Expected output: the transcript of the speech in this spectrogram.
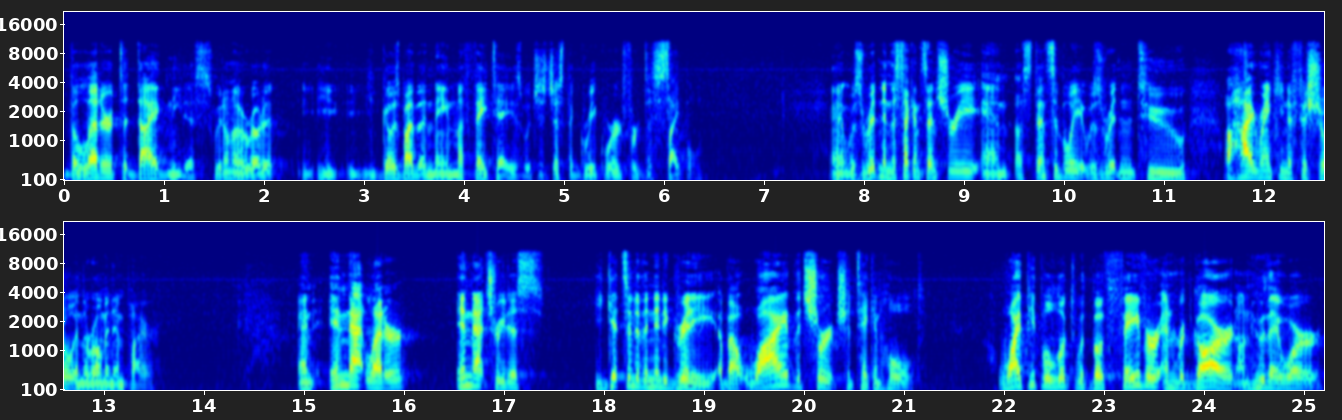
the letter to Diognetus. We don't know who wrote it. He, he, he goes by the name Mathetes, which is just the Greek word for disciple and it was written in the second century, and ostensibly it was written to a high ranking official in the Roman Empire. And in that letter, in that treatise, he gets into the nitty gritty about why the church had taken hold, why people looked with both favor and regard on who they were.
